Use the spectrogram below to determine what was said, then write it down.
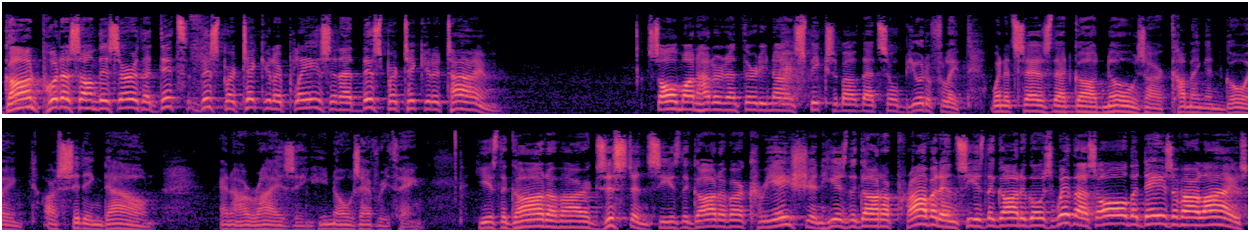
God put us on this earth at this, this particular place and at this particular time. Psalm 139 speaks about that so beautifully when it says that God knows our coming and going, our sitting down, and our rising. He knows everything. He is the God of our existence. He is the God of our creation. He is the God of providence. He is the God who goes with us all the days of our lives.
